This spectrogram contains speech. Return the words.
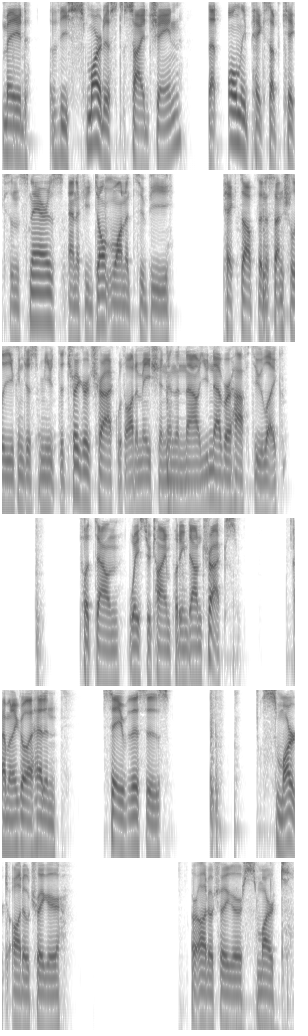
made the smartest sidechain that only picks up kicks and snares, and if you don't want it to be picked up, then essentially you can just mute the trigger track with automation, and then now you never have to, like, put down, waste your time putting down tracks. I'm going to go ahead and save this as smart auto trigger, or auto trigger smart.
